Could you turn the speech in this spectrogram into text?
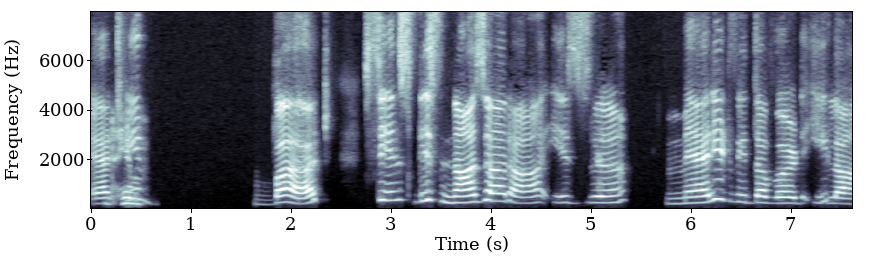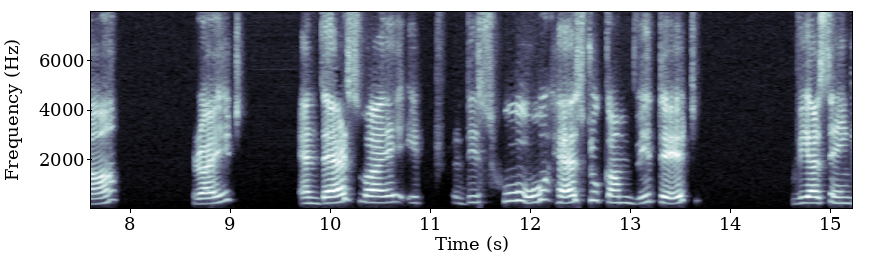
At him. him. But since this nazara is uh, married with the word ila, right? And that's why it this who has to come with it. We are saying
